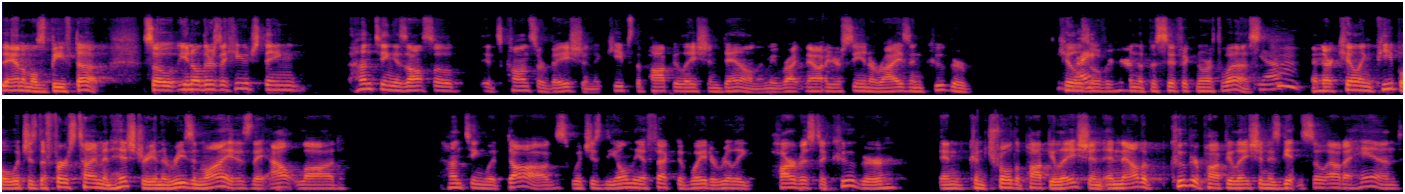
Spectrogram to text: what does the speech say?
animals beefed up. So you know there's a huge thing hunting is also it's conservation it keeps the population down. I mean right now you're seeing a rise in cougar kills right. over here in the Pacific Northwest. Yeah. Hmm. And they're killing people, which is the first time in history. And the reason why is they outlawed hunting with dogs, which is the only effective way to really harvest a cougar and control the population. And now the cougar population is getting so out of hand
